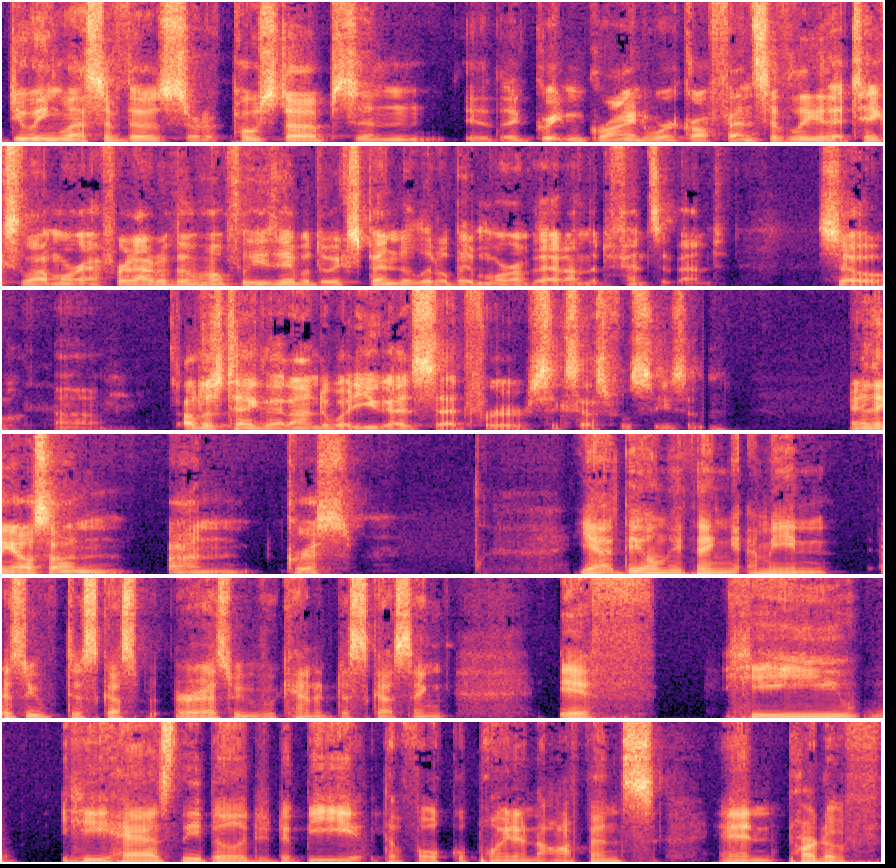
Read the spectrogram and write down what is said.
doing less of those sort of post ups and the grit and grind work offensively, that takes a lot more effort out of him. Hopefully, he's able to expend a little bit more of that on the defensive end. So um, I'll just tag that on to what you guys said for successful season. Anything else on on Khris? Yeah, the only thing I mean, as we've discussed or as we were kind of discussing, if he he has the ability to be the focal point in offense, and part of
